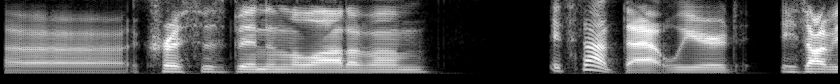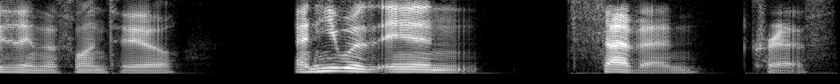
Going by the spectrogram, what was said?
Uh, Chris has been in a lot of them. It's not that weird. He's obviously in this one too, and he was in seven. Chris.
